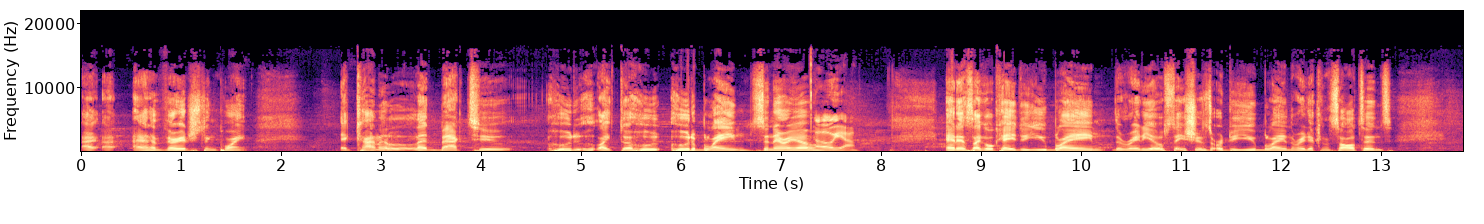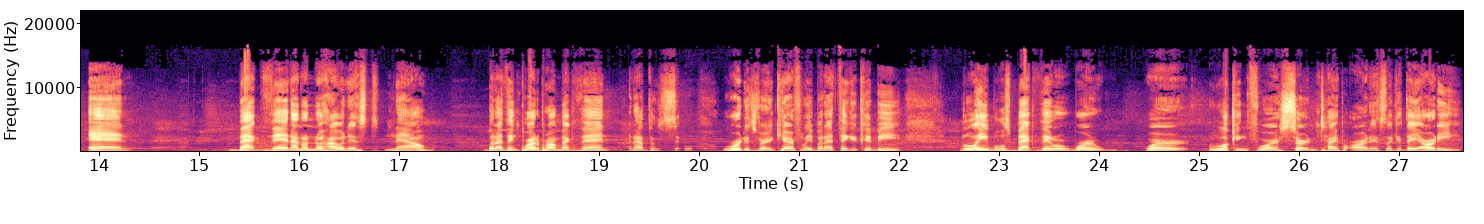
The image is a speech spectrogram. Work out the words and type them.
I, I- I had a very interesting point. It kind of led back to who, to- like the who who to blame scenario. oh yeah And it's like, okay, do you blame the radio stations or do you blame the radio consultants? And back then, I don't know how it is now, but I think part of the problem back then, and I have to word this very carefully, but I think it could be labels back then were, were were looking for a certain type of artist. Like if they already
